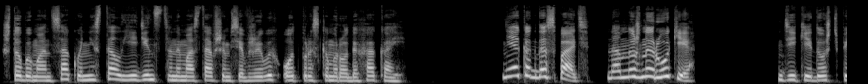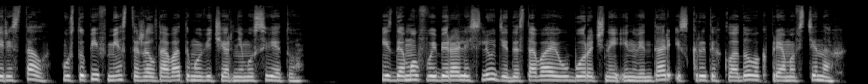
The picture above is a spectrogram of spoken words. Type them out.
чтобы Мансаку не стал единственным оставшимся в живых отпрыском рода Хакай. «Некогда спать! Нам нужны руки!» Дикий дождь перестал, уступив место желтоватому вечернему свету. Из домов выбирались люди, доставая уборочный инвентарь из скрытых кладовок прямо в стенах.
